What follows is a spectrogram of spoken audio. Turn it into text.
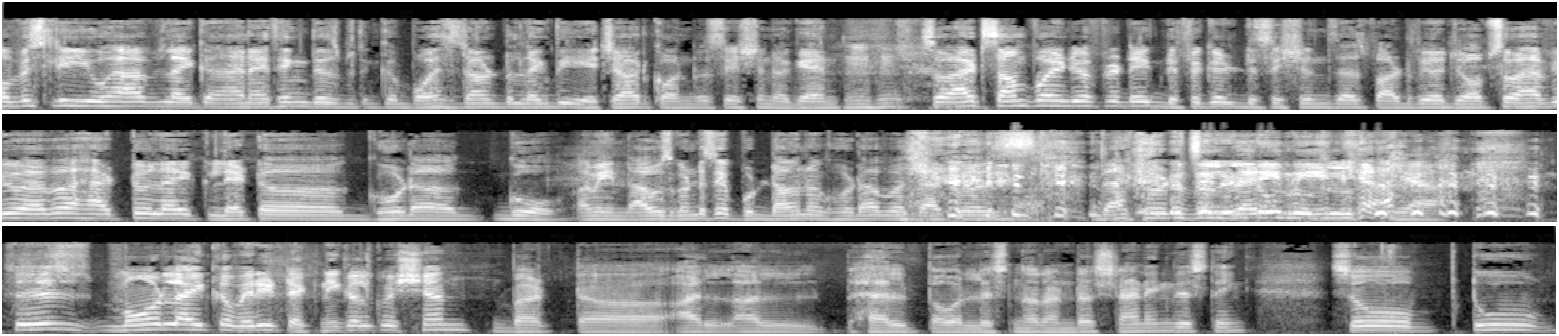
obviously you have like, and I think this boils down to like the HR conversation again. Mm-hmm. So at some point you have to take difficult decisions as part of your job. So have you ever had to like let a ghoda go? I mean, I was going to say put down a ghoda, but that was that would have been very mean. Yeah. yeah so this is more like a very technical question but uh, i'll i'll help our listener understanding this thing so two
